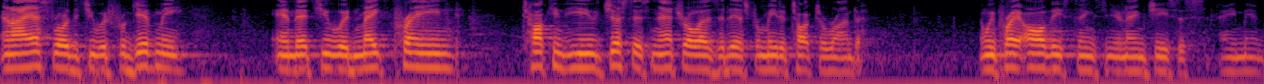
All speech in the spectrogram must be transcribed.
And I ask, Lord, that you would forgive me and that you would make praying, talking to you, just as natural as it is for me to talk to Rhonda. And we pray all these things in your name, Jesus. Amen.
